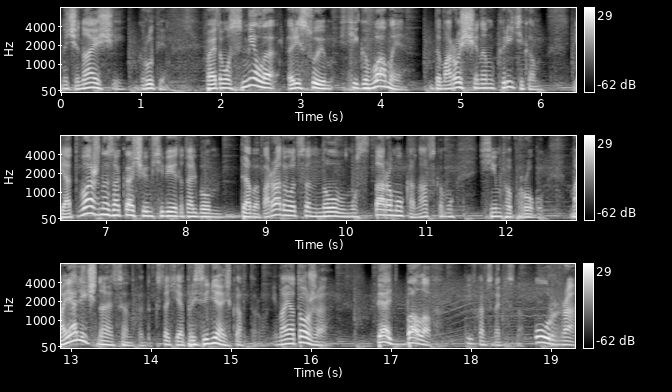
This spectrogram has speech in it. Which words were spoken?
начинающей группе. Поэтому смело рисуем фигвамы доморощенным критикам и отважно закачиваем себе этот альбом, дабы порадоваться новому старому канадскому симфопрогу. Моя личная оценка, кстати, я присоединяюсь к автору, и моя тоже, 5 баллов. И в конце написано «Ура!».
